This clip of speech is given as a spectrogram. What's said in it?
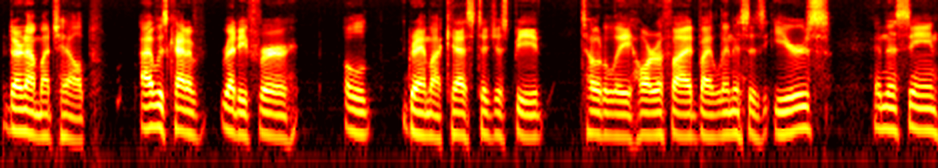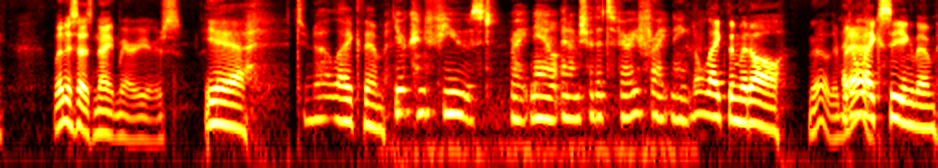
they're not much help. I was kind of ready for old Grandma Kes to just be totally horrified by Linnis's ears in this scene. Linnis has nightmare ears. Yeah, do not like them. You're confused right now, and I'm sure that's very frightening. I don't like them at all. No, they're bad. I don't like seeing them.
